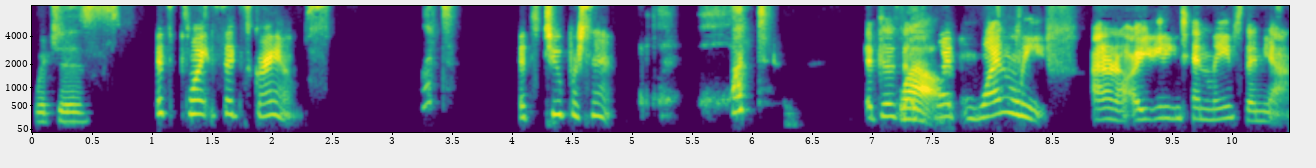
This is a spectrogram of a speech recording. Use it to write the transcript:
which is it's 0.6 grams. what? It's two percent. What? It does uh, Wow. one, one leaf. I don't know. Are you eating 10 leaves? Then yeah.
